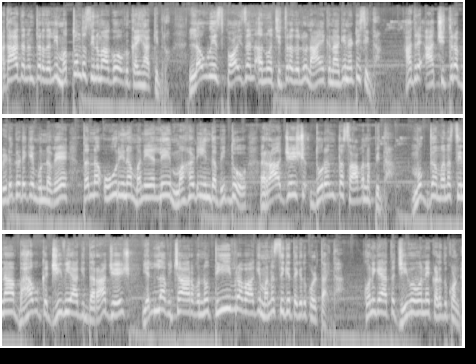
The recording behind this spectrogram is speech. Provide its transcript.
ಅದಾದ ನಂತರದಲ್ಲಿ ಮತ್ತೊಂದು ಸಿನಿಮಾಗೂ ಅವರು ಕೈ ಹಾಕಿದ್ರು. ಲವ್ ಇಸ್ ಪಾಯ್ಸನ್ ಅನ್ನುವ ಚಿತ್ರದಲ್ಲೂ ನಾಯಕನಾಗಿ ನಟಿಸಿದ್ದ. ಆದರೆ ಆ ಚಿತ್ರ ಬಿಡುಗಡೆಗೆ ಮುನ್ನವೇ ತನ್ನ ಊರಿನ ಮನೆಯಲ್ಲಿ ಮಹಡಿಯಿಂದ ಬಿದ್ದು ರಾಜೇಶ್ ದುರಂತ ಸಾವನ್ನಪ್ಪಿದ್ದ. ಮುಗ್ಧ ಮನಸ್ಸಿನ ಭಾವುಕ ಜೀವಿಯಾಗಿದ್ದ ರಾಜೇಶ್ ಎಲ್ಲ ವಿಚಾರವನ್ನು ತೀವ್ರವಾಗಿ ಮನಸ್ಸಿಗೆ ತೆಗೆದುಕೊಳ್ತಾ ಇದ್ದ. ಕೊನೆಗೆ ಆತ ಜೀವವನ್ನೇ ಕಳೆದುಕೊಂಡ.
